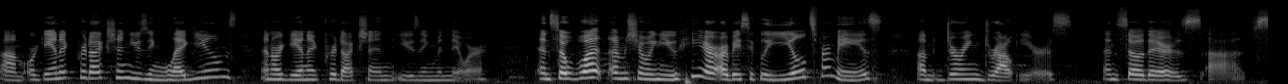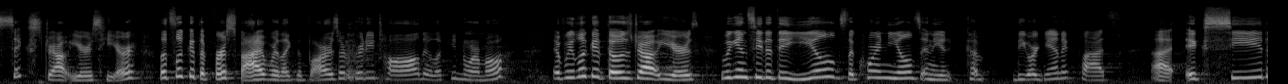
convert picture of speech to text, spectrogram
um, organic production using legumes, and organic production using manure. And so what I'm showing you here are basically yields for maize um, during drought years. And so there's uh, six drought years here. Let's look at the first five where like the bars are pretty tall, they're looking normal. If we look at those drought years, we can see that the yields, the corn yields in the, the organic plots uh, exceed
